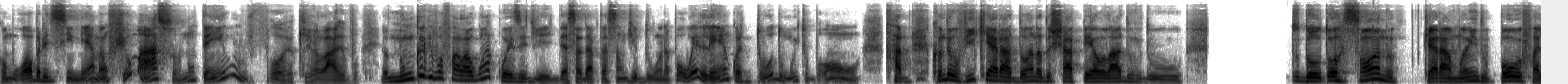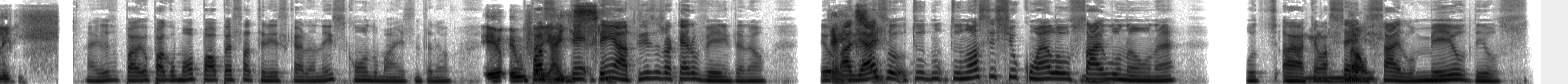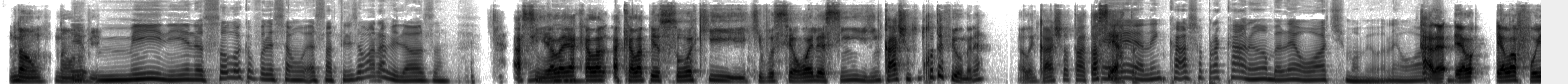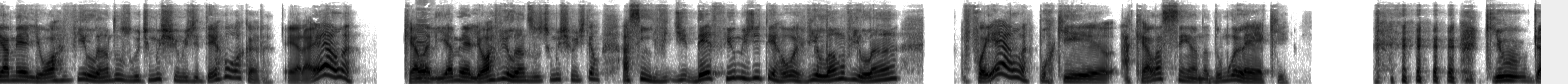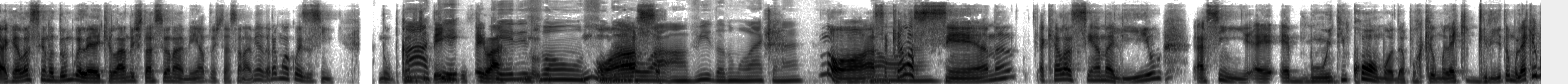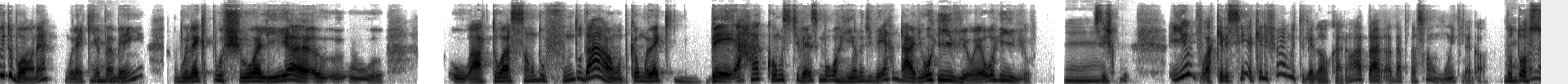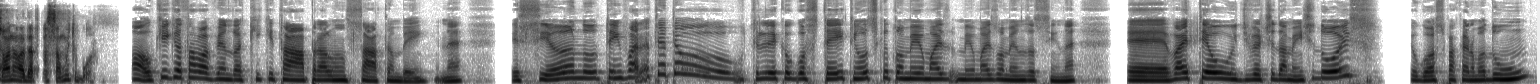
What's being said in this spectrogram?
como obra de cinema, é um filmaço. Não tenho. Pô, que lá, eu nunca que vou falar alguma coisa de, dessa adaptação de Duna. Pô, o elenco é tudo muito bom. Quando eu vi que era a dona do chapéu lá do, do, do Doutor Sono, que era a mãe do Paul, eu falei. Aí eu, eu pago o maior pau pra essa atriz, cara. Eu nem escondo mais, entendeu? Eu, eu tipo falei, assim, tem, tem atriz, eu já quero ver, entendeu? Eu, É aliás, tu, tu, tu não assistiu com ela o Silo, não, né? Ah, aquela série Não. Silo. Meu Deus. Não, não, não Eu- vi. menina, eu sou louca por essa, essa atriz, é maravilhosa. Assim, Uhum. ela é aquela, aquela pessoa que, que você olha assim e encaixa em tudo quanto é filme, né? Ela encaixa, tá, tá certa. É, ela encaixa pra caramba, ela é ótima, meu. Ela é ótima. Cara, ela, ela foi a melhor vilã dos últimos filmes de terror, cara. Era ela. Aquela É. ali é a melhor vilã dos últimos filmes de terror. Assim, de, de filmes de terror, vilão, vilã, foi ela. Porque aquela cena do moleque. que o, aquela cena do moleque lá no estacionamento, no estacionamento, era alguma coisa assim. No campo ah, de beisebol, sei lá. que eles no- vão Nossa. a, a vida do moleque, né? Nossa, aquela cena, aquela cena ali, assim, é, é muito incômoda, porque o moleque grita, o moleque é muito bom, né? O molequinho É. também, o moleque puxou ali a, o- a atuação do fundo da alma, porque o moleque berra como se estivesse morrendo de verdade, horrível, é horrível. É. E aquele, aquele filme é muito legal, cara, é uma ada- adaptação muito legal. Doutor É, Sono é uma adaptação muito boa. Ó, o que que eu tava vendo aqui que tá pra lançar também, né? Esse ano tem várias. Tem até o, o trailer que eu gostei, tem outros que eu tô meio mais, meio mais ou menos assim, né? É, vai ter o Divertidamente 2, que eu gosto pra caramba do 1.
